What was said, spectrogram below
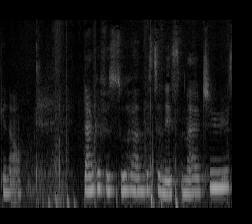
genau. Danke fürs Zuhören. Bis zum nächsten Mal. Tschüss.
